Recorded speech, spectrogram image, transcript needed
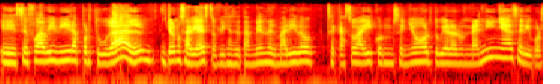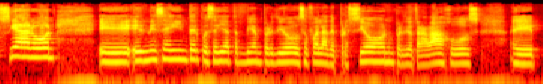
eh, se fue a vivir a Portugal. Yo no sabía esto, fíjense, también el marido se casó ahí con un señor, tuvieron una niña, se divorciaron. Eh, en ese inter, pues ella también perdió, se fue a la depresión, perdió trabajos, eh,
